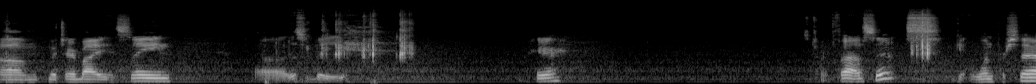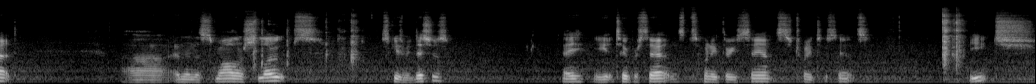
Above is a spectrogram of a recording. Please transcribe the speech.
um, which everybody has seen. Uh, this would be here. It's 25 cents. You get 1%. Uh, and then the smaller slopes, excuse me, dishes. Okay, you get 2%. That's 23 cents, 22 cents each.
